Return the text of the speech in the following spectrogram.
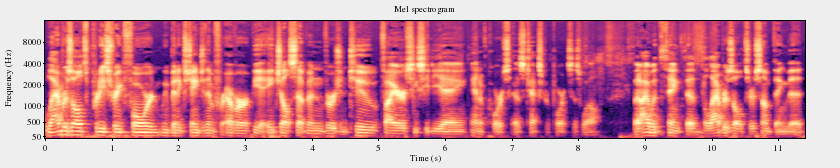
Lab results, pretty straightforward. We've been exchanging them forever via HL7 version 2, FHIR, CCDA, and of course as text reports as well. But I would think that the lab results are something that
